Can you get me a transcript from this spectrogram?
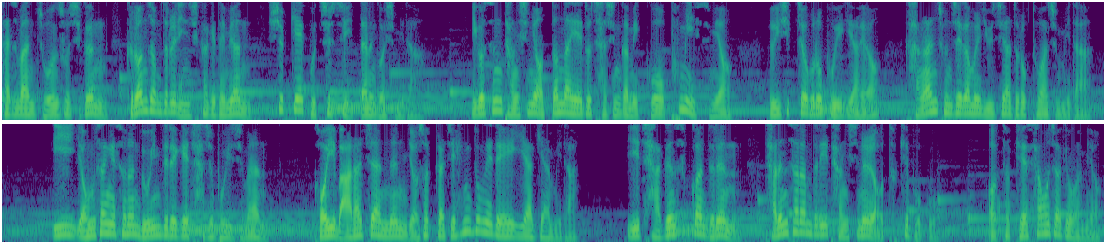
하지만 좋은 소식은 그런 점들을 인식하게 되면 쉽게 고칠 수 있다는 것입니다. 이것은 당신이 어떤 나이에도 자신감 있고 품이 있으며 의식적으로 보이게 하여 강한 존재감을 유지하도록 도와줍니다. 이 영상에서는 노인들에게 자주 보이지만 거의 말하지 않는 여섯 가지 행동에 대해 이야기합니다. 이 작은 습관들은 다른 사람들이 당신을 어떻게 보고 어떻게 상호작용하며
